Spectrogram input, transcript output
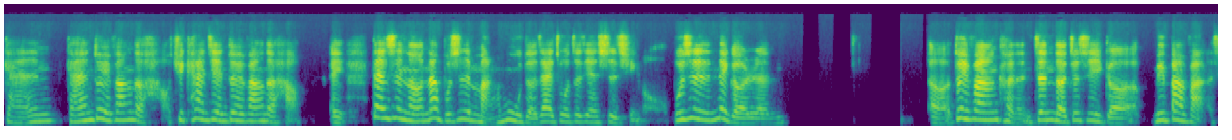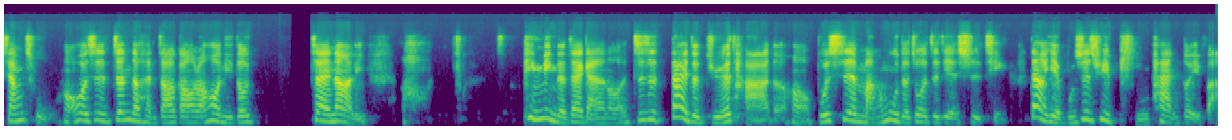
感恩，感恩对方的好，去看见对方的好。哎，但是呢，那不是盲目的在做这件事情哦，不是那个人，呃，对方可能真的就是一个没办法相处哈，或者是真的很糟糕，然后你都在那里拼命的在感恩哦，就是带着觉察的哈，不是盲目的做这件事情，但也不是去评判对方。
